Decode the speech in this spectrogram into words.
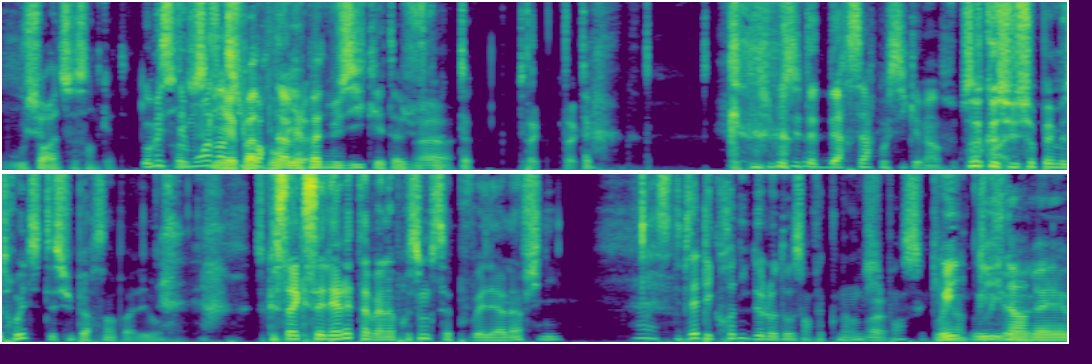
ou sur N64 Oh, mais c'était moins bon- il y insupportable. a pas de musique et t'as juste Ah. le toc. Tac, tac. Je sais plus, c'est peut-être Berserk aussi qui avait un truc. Sauf que sur Super Metroid, c'était super sympa. Les Parce que ça accélérait, t'avais l'impression que ça pouvait aller à l'infini. Ah, c'était peut-être les chroniques de Lodos en fait, maintenant que Voilà. pense. Oui, oui, non, euh, mais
